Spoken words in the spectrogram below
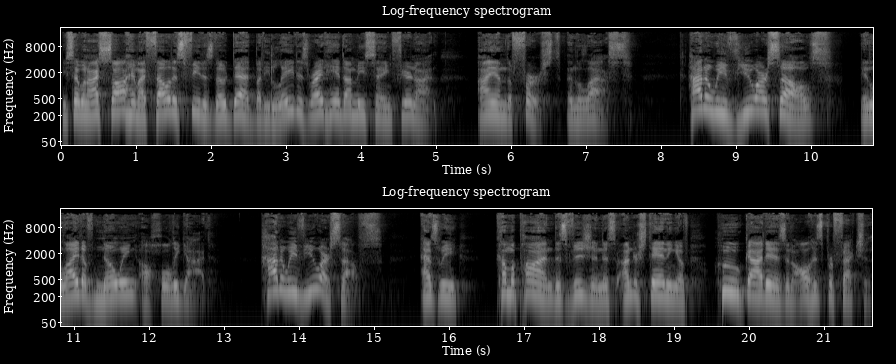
He said, When I saw him, I fell at his feet as though dead, but he laid his right hand on me, saying, Fear not, I am the first and the last. How do we view ourselves in light of knowing a holy God? How do we view ourselves as we come upon this vision, this understanding of who God is in all his perfection?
